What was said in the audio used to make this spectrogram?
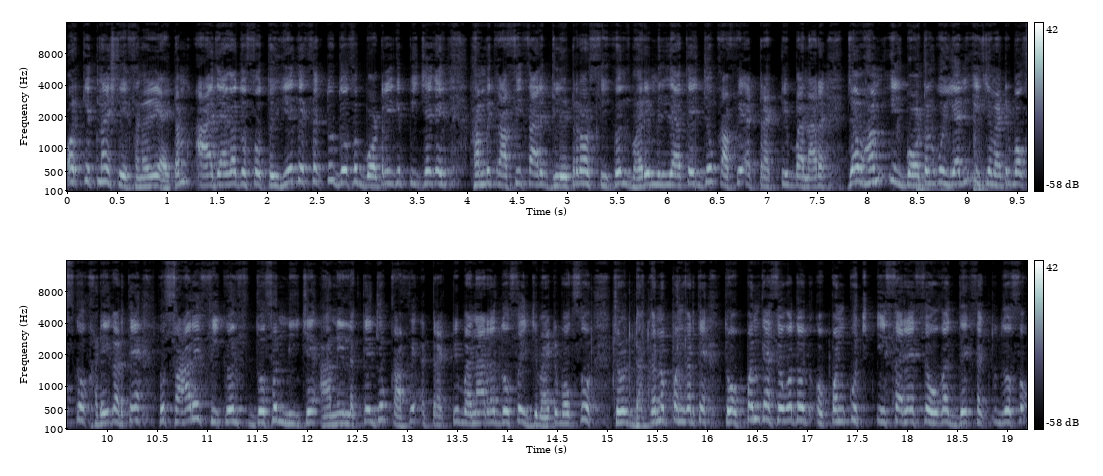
और कितना स्टेशनरी आइटम आ जाएगा। दोस्तों तो ये देख सकते हो, दोस्तों बॉटल के पीछे गई हमें काफ़ी सारे ग्लेटर और सीक्वेंस भरे मिल जाते हैं, जो काफ़ी अट्रैक्टिव बना रहे हैं। जब हम इस बॉटल को, यानी इस ज्योमेट्री बॉक्स को खड़े करते हैं तो सारे सीक्वेंस दोस्तों, नीचे आने लगते हैं, जो काफ़ी अट्रैक्टिव बना रहा है। दोस्तों, इस बॉक्स को चलो ढक्कन ओपन करते हैं। तो ओपन कैसे होगा? तो ओपन कुछ इस तरह से होगा, देख सकते हो दोस्तों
